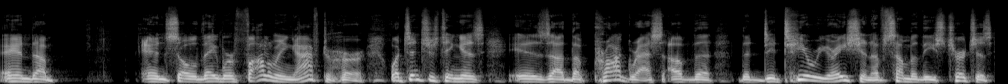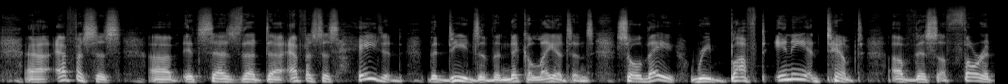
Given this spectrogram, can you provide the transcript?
And um, and so they were following after her. What's interesting is is uh, the progress of the the deterioration of some of these churches. Uh, Ephesus, uh, it says that uh, Ephesus hated the deeds of the Nicolaitans, so they rebuffed any attempt of this authority,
